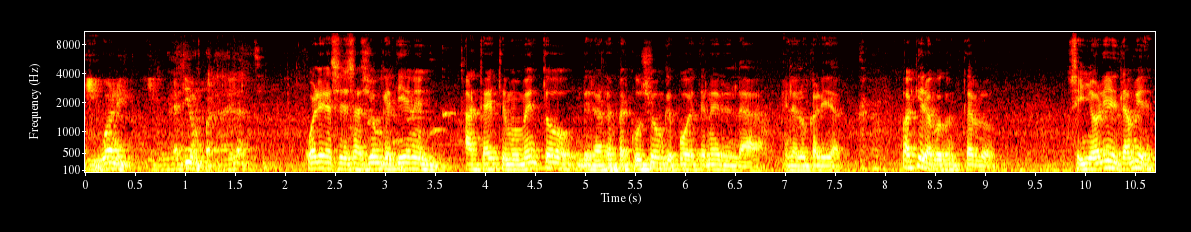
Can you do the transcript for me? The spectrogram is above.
Y, y bueno, y, y metimos para adelante. ¿Cuál es la sensación que tienen hasta este momento de la repercusión que puede tener en la, en la localidad? Cualquiera puede contestarlo. Señoril también.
